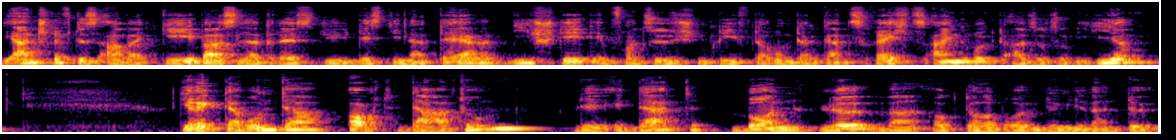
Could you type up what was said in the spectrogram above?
Die Anschrift des Arbeitgebers, l'adresse du destinataire, die steht im französischen Brief darunter ganz rechts eingerückt, also so wie hier. Direkt darunter Ort Datum, lieu et date, Bonn, le 20 Oktober 2022.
